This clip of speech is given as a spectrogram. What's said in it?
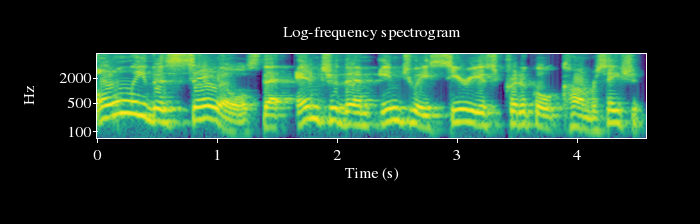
only the sales that enter them into a serious critical conversation.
